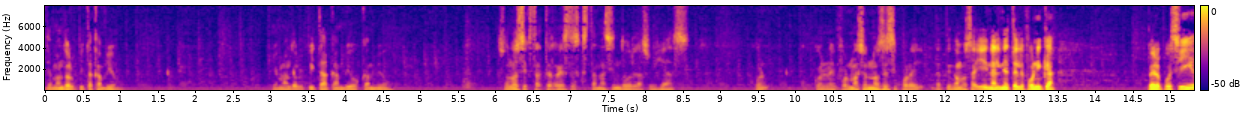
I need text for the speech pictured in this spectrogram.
Llamando a Lupita, cambio. Llamando a Lupita, cambio, cambio. Son los extraterrestres que están haciendo las suyas con, con la información. No sé si por ahí la tengamos ahí en la línea telefónica. Pero pues sí,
